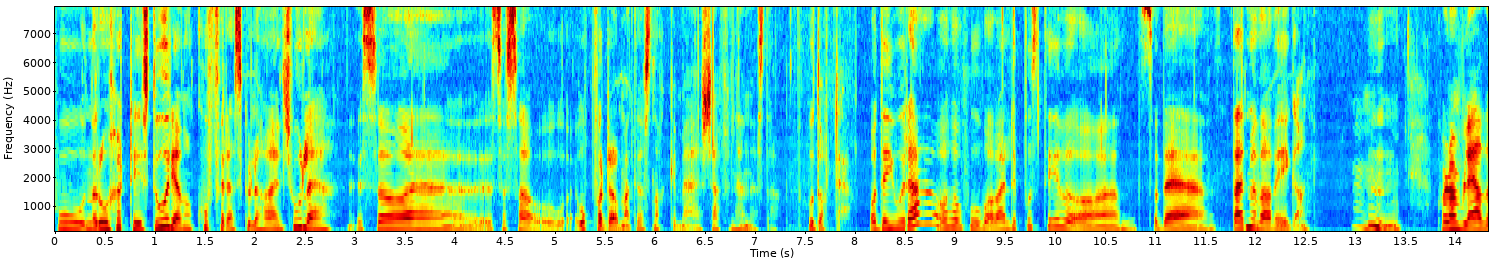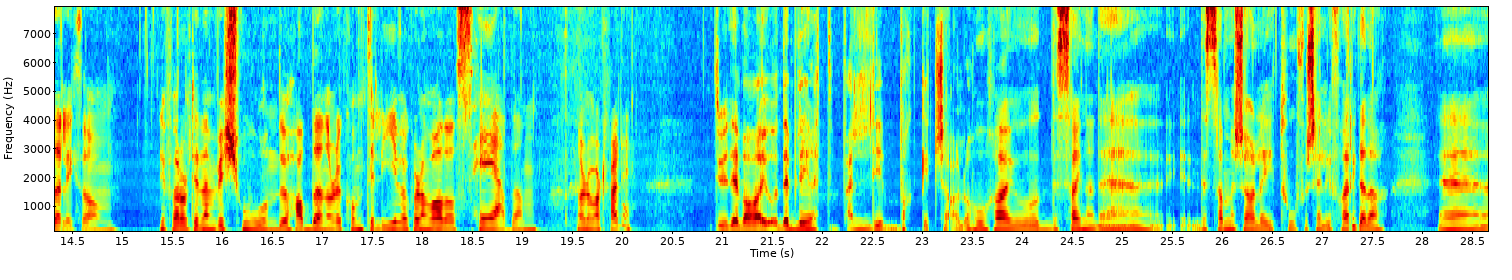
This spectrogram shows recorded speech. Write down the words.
hun, når hun hørte historien om hvorfor jeg skulle ha en kjole, så, eh, så sa hun, oppfordra hun meg til å snakke med sjefen hennes, da, hun Dorte. Og det gjorde jeg, og hun var veldig positiv, og, så det, dermed var vi i gang. Mm. Mm. Hvordan ble det, liksom, i forhold til den visjonen du hadde når det kom til livet? Hvordan var det å se den når den ble ferdig? Du, det var jo Det ble jo et veldig vakkert sjal, og hun har jo designa det, det samme sjalet i to forskjellige farger, da. Eh,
